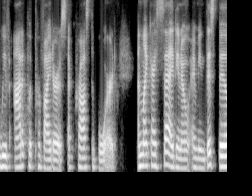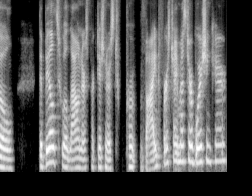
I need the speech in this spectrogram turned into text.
we have adequate providers across the board. And like I said, you know, I mean, this bill, the bill to allow nurse practitioners to provide first trimester abortion care,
